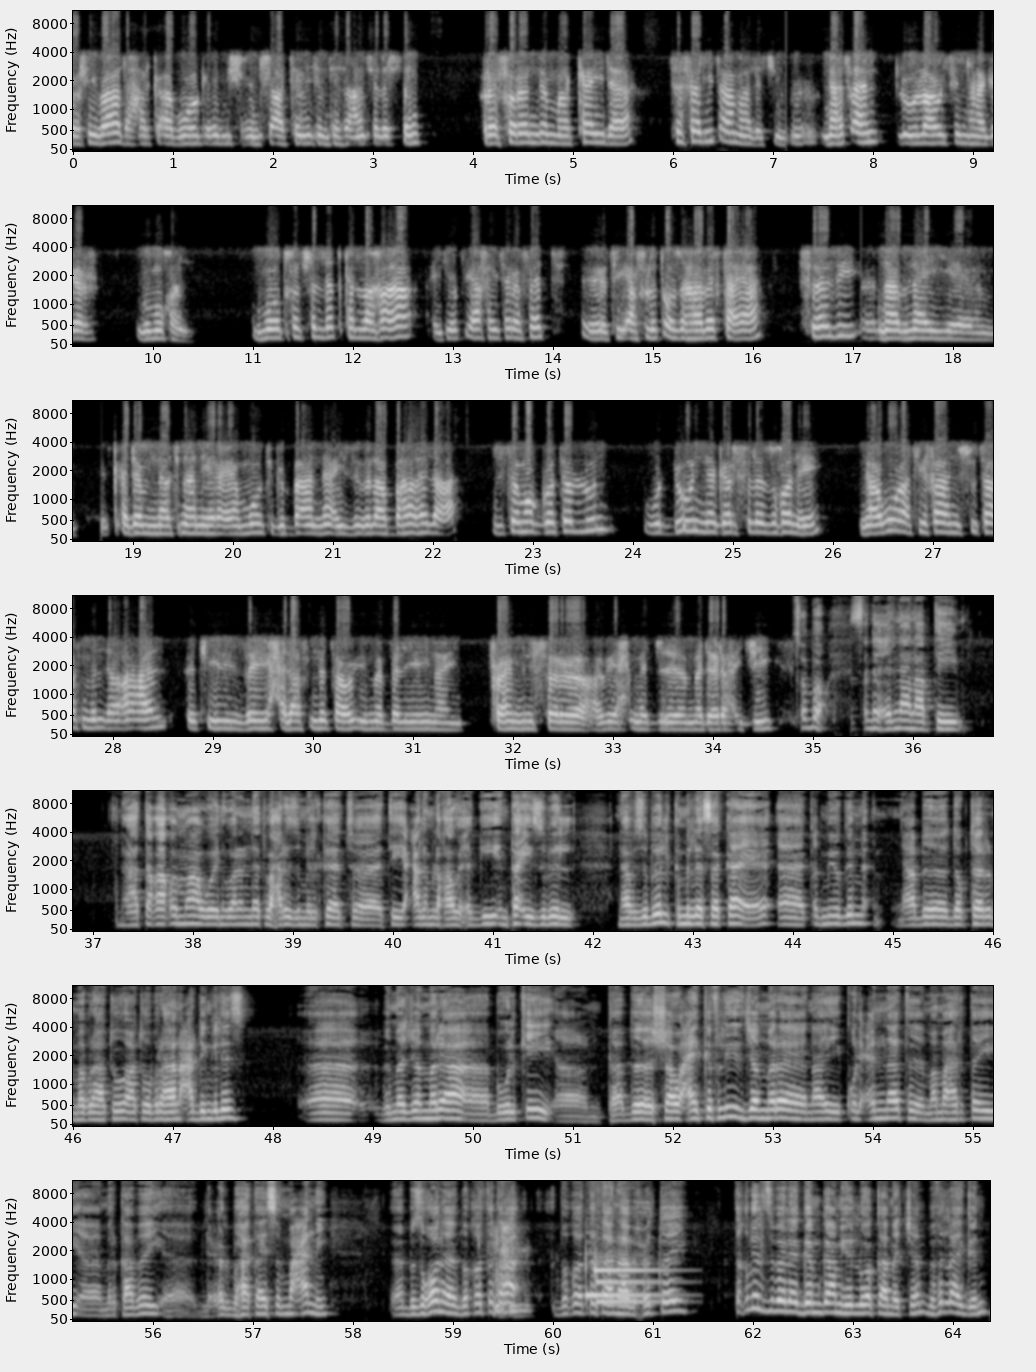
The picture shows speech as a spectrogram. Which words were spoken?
ረኺባ ደሓር ከኣ ብወግዒ ብሽሕን ትሽዓተ ሚእትን ተስዓን ሰለስተን ረፈረንደም ኣካይዳ ተፈሊጣ ማለት እዩ ናጻን ልኡላዊትን ሃገር ብምዃን። ሞት ክትፍለጥ ከላ ከኣ ኢትዮጵያ ከይተረፈት እቲ ኣፍልጦ ዝሃበታ እያ። ስለዚ ናብ ናይ ቀደም ናትና ነይራ እያ እሞ ትግበኣና እዩ ዝብል ኣበሃህላ ዝተመጎተሉን ውድኡን ነገር ስለ ዝኾነ ናብኡ ኣቲኻ ንሱታት ምልዕዓል እቲ ዘይሓላፍነታዊ እዩ መበል የኢናይ ፕራይም ሚኒስተር ኣብይ ኣሕመድ መደረ ሕጂ። ጽቡቕ ጽንሕ ኢልና ናብቲ ንኣጠቓቕማ ወይ ንዋንነት ባሕሪ ዝምልከት እቲ ዓለምለኻዊ ሕጊ እንታይ እዩ ዝብል ናብ ዝብል ክምለሰካ እየ። ቅድሚኡ ግን ናብ ዶክተር መብራህቱ ኣቶ ብርሃን ዓዲ እንግሊዝ ብመጀመርያ ብውልቂ ካብ ሻውዓይ ክፍሊ ዝጀመረ ናይ ቁልዕነት መማህርተይ ምርካበይ ልዑል ባህታ ይስምዓኒ። ብዝኾነ ብቐጥታ ብቐጥታ ናብ ሕቶይ ጥቕልል ዝበለ ገምጋም ይህልወካ መቸም ብፍላይ ግን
